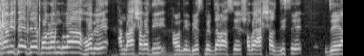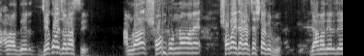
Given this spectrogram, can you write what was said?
আগামীতে যে প্রোগ্রামগুলো হবে, আমরা আশাবাদী আমাদের বেসমেট যারা আছে, সবাই আশ্বাস দিচ্ছে যে আমাদের যে কয়জন আছে, আমরা সম্পূর্ণ মানে সবাই থাকার চেষ্টা করব। যে আমাদের যে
